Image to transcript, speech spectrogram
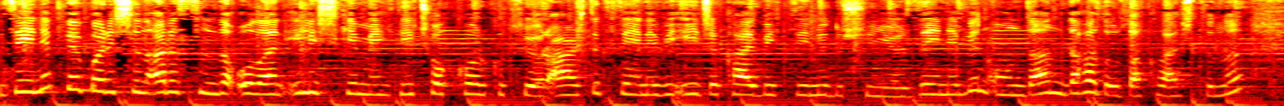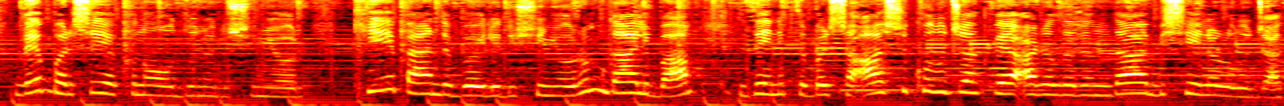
Zeynep ve Barış'ın arasında olan ilişki Mehdi'yi çok korkutuyor. Artık Zeynep'i iyice kaybettiğini düşünüyor. Zeynep'in ondan daha da uzaklaştığını ve Barış'a yakın olduğunu düşünüyor. Ki ben de böyle düşünüyorum. Galiba Zeynep de Barış'a aşık olacak ve aralarında bir şeyler olacak.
